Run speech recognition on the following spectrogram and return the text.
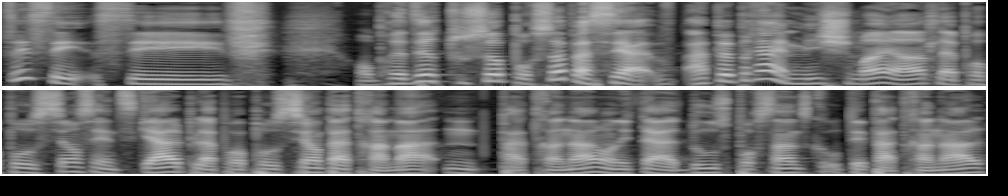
Tu sais, c'est-. On pourrait dire tout ça pour ça, parce que c'est à, à peu près à mi-chemin entre la proposition syndicale et la proposition patrona- patronale. On était à 12% du côté patronal,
